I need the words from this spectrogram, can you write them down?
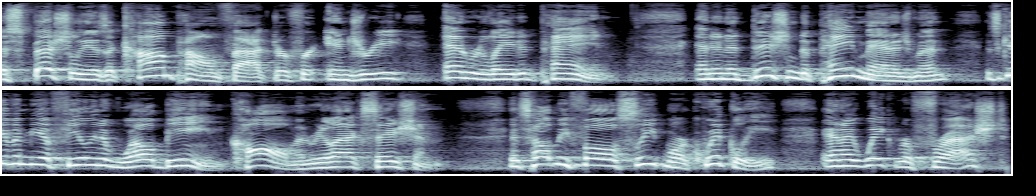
especially as a compound factor for injury and related pain. And in addition to pain management, it's given me a feeling of well being, calm, and relaxation. It's helped me fall asleep more quickly, and I wake refreshed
